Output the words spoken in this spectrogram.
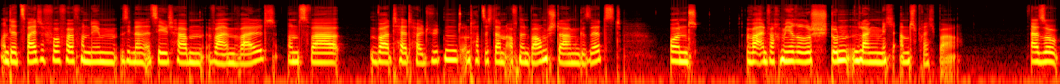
Und der zweite Vorfall, von dem sie dann erzählt haben, war im Wald. Und zwar war Ted halt wütend und hat sich dann auf einen Baumstamm gesetzt und war einfach mehrere Stunden lang nicht ansprechbar. Also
